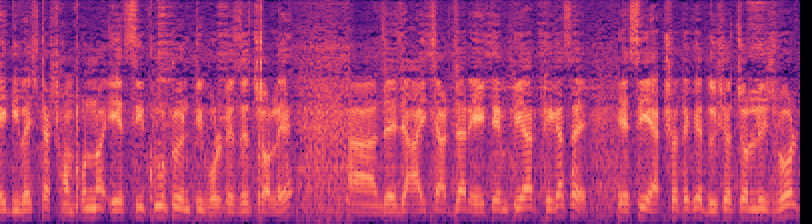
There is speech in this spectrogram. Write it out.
এই ডিভাইসটা সম্পূর্ণ এসি টু টোয়েন্টি ভোল্টেজে চলে। যে আই চার্জার এইট এম্পিয়ার ঠিক আছে? এসি একশো থেকে দুইশো চল্লিশ ভোল্ট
